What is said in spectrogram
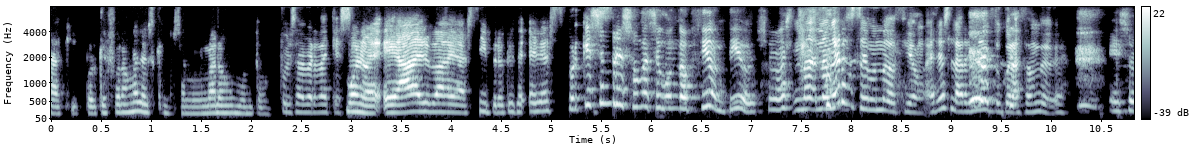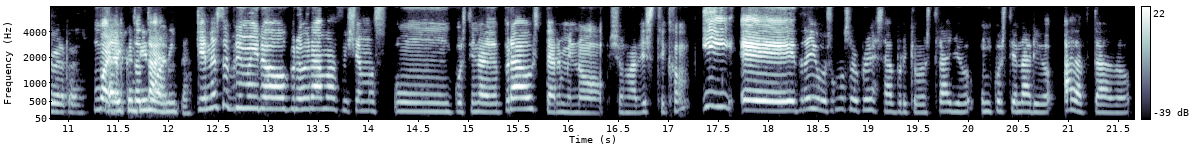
aquí, porque foron eles que nos animaron un montón. Pois a verdad que sí. Bueno, e Alba e así, pero que eles Por que sempre son a segunda opción, tío? No, non eres a segunda opción, eres la reina de tu corazón, bebé. Eso é verdade. Bueno, Aí continúa, total, Anita. que neste primeiro programa fixemos un cuestionario de Proust, término xornalístico, e eh, traio vos unha sorpresa porque vos traio un cuestionario adaptado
